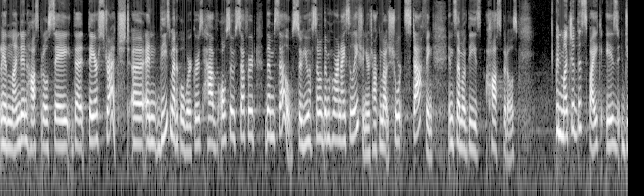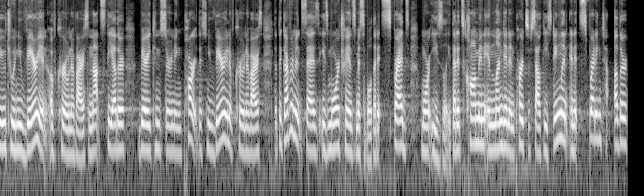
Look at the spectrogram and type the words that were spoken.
in London, hospitals say that they are stretched. Uh, and these medical workers have also suffered themselves. So you have some of them who are in isolation. You're talking about short staffing in some of these hospitals. And much of the spike is due to a new variant of coronavirus. And that's the other very concerning part. This new variant of coronavirus that the government says is more transmissible, that it spreads more easily, that it's common in London and parts of southeast England, and it's spreading to other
